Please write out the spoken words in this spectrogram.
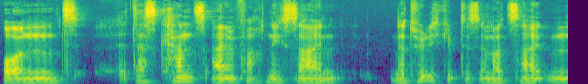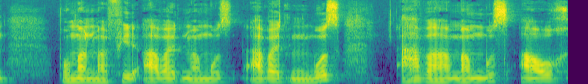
Und das kann es einfach nicht sein. Natürlich gibt es immer Zeiten, wo man mal viel arbeiten, man muss, arbeiten muss, aber man muss auch,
